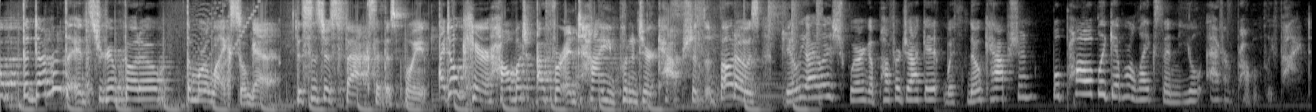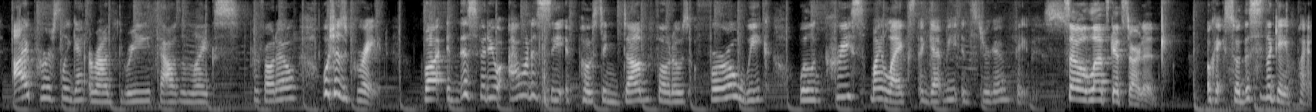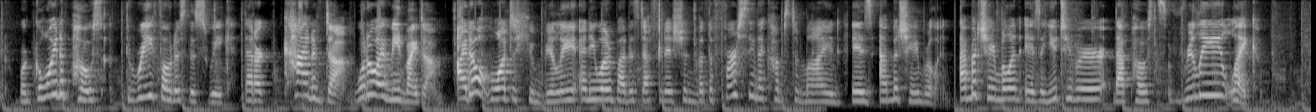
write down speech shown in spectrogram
So the dumber the Instagram photo, the more likes you'll get. This is just facts at this point. I don't care how much effort and time you put into your captions and photos. Billie Eilish wearing a puffer jacket with no caption will probably get more likes than you'll ever probably find. I personally get around 3,000 likes per photo, which is great. But in this video, I want to see if posting dumb photos for a week will increase my likes and get me Instagram famous. So let's get started. Okay, so this is the game plan. We're going to post three photos this week that are kind of dumb. What do I mean by dumb? I don't want to humiliate anyone by this definition, but the first thing that comes to mind is Emma Chamberlain. Emma Chamberlain is a YouTuber that posts really like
